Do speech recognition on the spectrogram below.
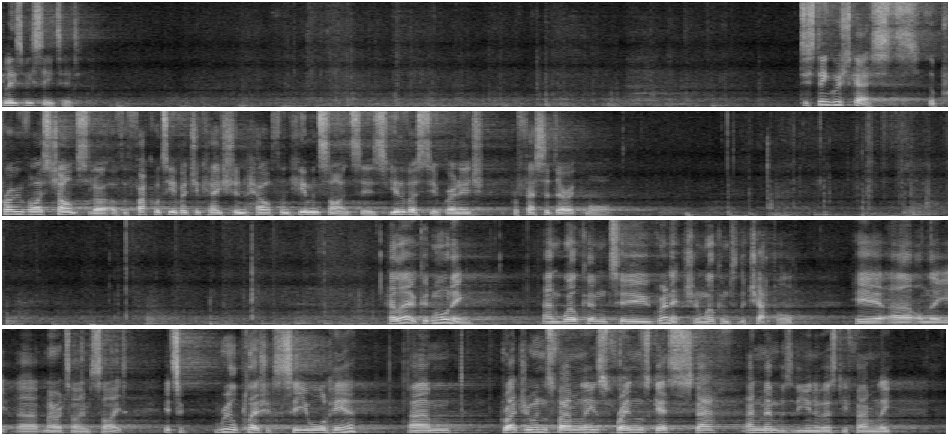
Please be seated. Distinguished guests, the Pro-Vice-Chancellor of the Faculty of Education, Health and Human Sciences, University of Greenwich, Professor Derek Moore. Hello, good morning, and welcome to Greenwich, and welcome to the chapel here uh, on the uh, maritime site. It's a real pleasure to see you all here. Um, graduates, families, friends, guests, staff and members of the university family.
